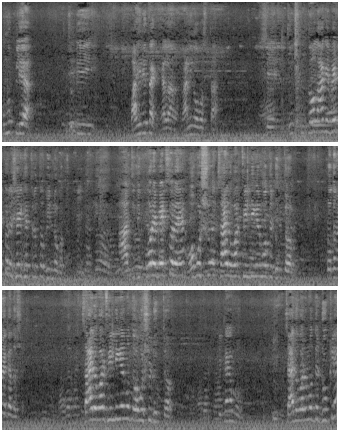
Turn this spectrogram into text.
কোনো প্লেয়ার যদি বাহিরে তা খেলা রানিং অবস্থা সে দল আগে ব্যাট করে সেই ক্ষেত্রে তো ভিন্ন কথা। আর যদি পরে ব্যাট করে অবশ্যই চার ওভার ফিল্ডিং এর মধ্যে ঢুকতে হবে। প্রথম একাদশে। চার ওভার ফিল্ডিং এর মধ্যে অবশ্যই ঢুকতে হবে। ঠিক না চার ওভারের মধ্যে ঢুকলে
